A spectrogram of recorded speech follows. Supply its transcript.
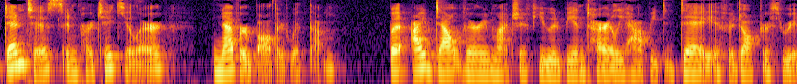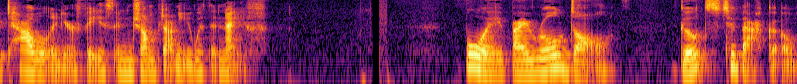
Dentists, in particular, never bothered with them. But I doubt very much if you would be entirely happy today if a doctor threw a towel in your face and jumped on you with a knife. Boy by Roald Dahl Goat's Tobacco.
